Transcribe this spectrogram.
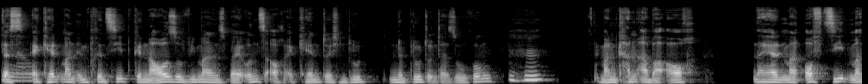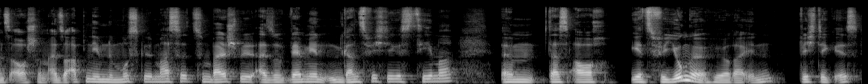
Das genau. erkennt man im Prinzip genauso, wie man es bei uns auch erkennt, durch ein Blut, eine Blutuntersuchung. Mhm. Man kann aber auch, naja, man, oft sieht man es auch schon. Also abnehmende Muskelmasse zum Beispiel, also wäre mir ein ganz wichtiges Thema, ähm, das auch jetzt für junge HörerInnen wichtig ist,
